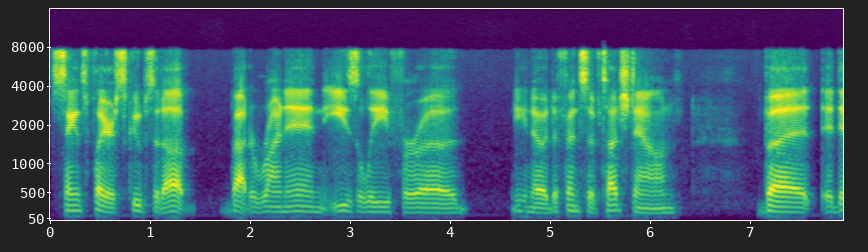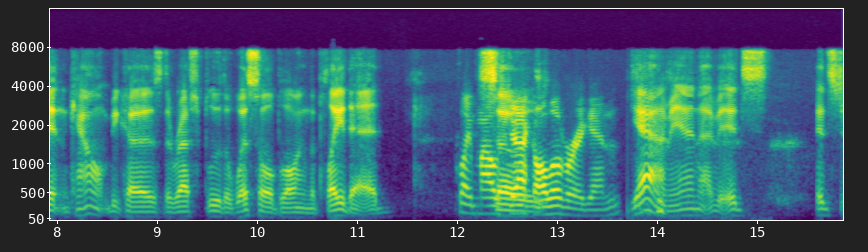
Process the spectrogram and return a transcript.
Saints player scoops it up about to run in easily for a you know defensive touchdown but it didn't count because the refs blew the whistle blowing the play dead. It's like Myles so, Jack all over again. yeah man it's it's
